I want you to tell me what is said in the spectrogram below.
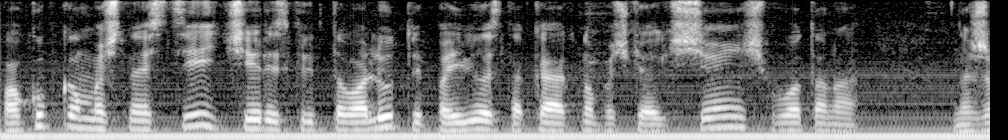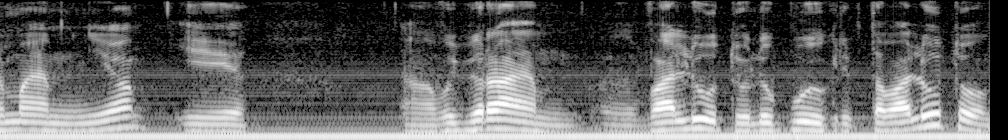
Покупка мощностей через криптовалюты. Появилась такая кнопочка Exchange. Вот она. Нажимаем на нее и а, выбираем э, валюту, любую криптовалюту.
